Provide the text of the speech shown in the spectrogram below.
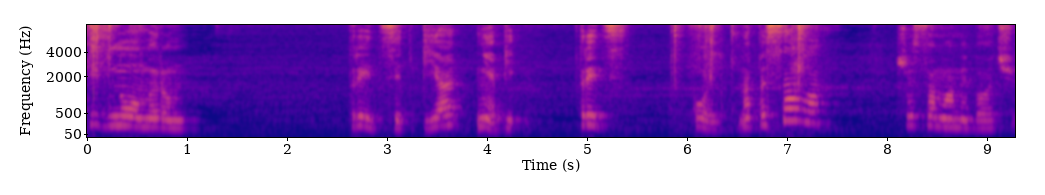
Під номером 35, ні, 30, ой, написала, щось сама не бачу.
